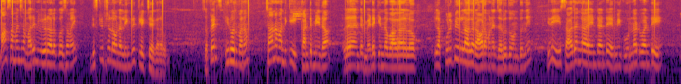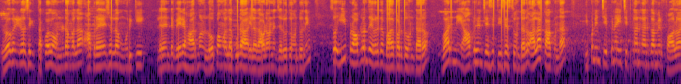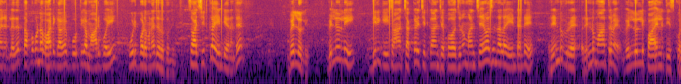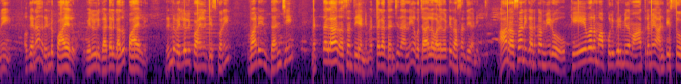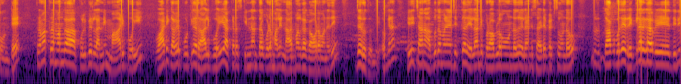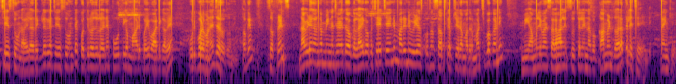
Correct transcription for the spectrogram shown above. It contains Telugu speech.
మాకు సంబంధించిన మరిన్ని వివరాల కోసమై డిస్క్రిప్షన్లో ఉన్న లింక్ని క్లిక్ చేయగలరు. సో ఫ్రెండ్స్ ఈరోజు మనం చాలా మందికి కంటి మీద లేదంటే మెడ కింద భాగాలలో ఇలా పులిపిరిలాగా రావడం అనేది జరుగుతూ ఉంటుంది. ఇది సహజంగా ఏంటంటే మీకు ఉన్నటువంటి రోగ నిరోధశక్తి తక్కువగా ఉండడం వల్ల ఆ ప్రదేశంలో మురికి లేదంటే వేరే హార్మోన్ లోపం వల్ల కూడా ఇలా రావడం అనేది జరుగుతూ ఉంటుంది. సో ఈ ప్రాబ్లంతో ఎవరైతే బాధపడుతూ ఉంటారో వారిని ఆపరేషన్ చేసి తీసేస్తూ ఉంటారో అలా కాకుండా ఇప్పుడు నేను చెప్పిన ఈ చిట్కాను కనుక మీరు ఫాలో అయినట్లయితే తప్పకుండా వాటికి అవే పూర్తిగా మారిపోయి ఊడిపోవడం అనేది జరుగుతుంది. సో ఆ చిట్కా ఏంటి అని అంటే వెల్లుల్లి. వెల్లుల్లి దీనికి చాలా చక్కటి చిట్కా అని చెప్పవచ్చును. మనం చేయవలసిందల్లా ఏంటంటే రెండు రె- రెండు మాత్రమే వెల్లుల్లి పాయల్ని తీసుకొని ఓకేనా? రెండు పాయలు. వెల్లుల్లి గడ్డలు కాదు పాయల్ని. రెండు వెల్లుల్లి పాయల్ని తీసుకొని వాటిని దంచి మెత్తగా రసం తీయండి. మెత్తగా దంచి దాన్ని ఒక జాలిలో వడగట్టి రసం తీయండి. ఆ రసాన్ని కనుక మీరు కేవలం ఆ పులిపిరి మీద మాత్రమే అంటిస్తూ ఉంటే క్రమక్రమంగా పులిపిర్లు అన్నీ మాడిపోయి వాటికి అవే పూర్తిగా రాలిపోయి అక్కడ స్కిన్ అంతా కూడా మళ్ళీ నార్మల్గా కావడం అనేది జరుగుతుంది. ఓకేనా? ఇది చాలా అద్భుతమైన చిట్కా. ఎలాంటి ప్రాబ్లం ఉండదు ఎలాంటి సైడ్ ఎఫెక్ట్స్ ఉండవు. కాకపోతే రెగ్యులర్గా దీన్ని చేస్తూ ఉండాలి. ఇలా రెగ్యులర్గా చేస్తూ ఉంటే కొద్ది రోజుల్లోనే పూర్తిగా మాడిపోయి వాటికి అవే ఊడిపోవడం అనేది జరుగుతుంది. ఓకే? సో ఫ్రెండ్స్ నా వీడియో కనుక మీకు నచ్చినైతే ఒక లైక్ ఒక షేర్ చేయండి. మరిన్ని వీడియోస్ కోసం సబ్స్క్రైబ్ చేయడం మాత్రం మర్చిపోకండి. మీ అమూల్యమైన సలహాలని సూచనలు నాకు కామెంట్ ద్వారా తెలియచేయండి. Thank you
